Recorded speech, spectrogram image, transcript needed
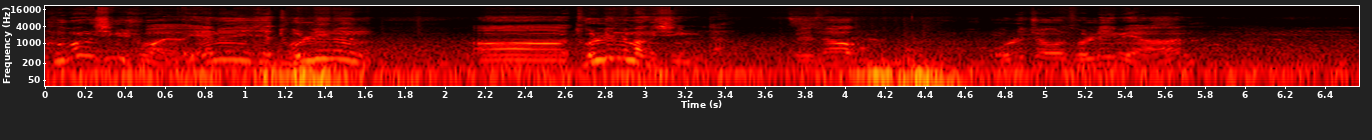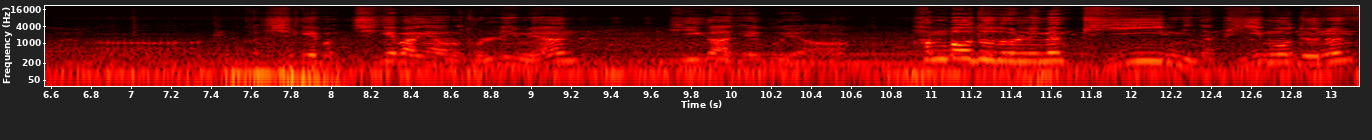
그 방식이 좋아요. 얘는 이제 돌리는 어, 돌리는 방식입니다. 그래서 오른쪽으로 돌리면 어, 시계, 시계 방향으로 돌리면 D가 되고요 한 번 더 돌리면 B입니다 B 모드는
